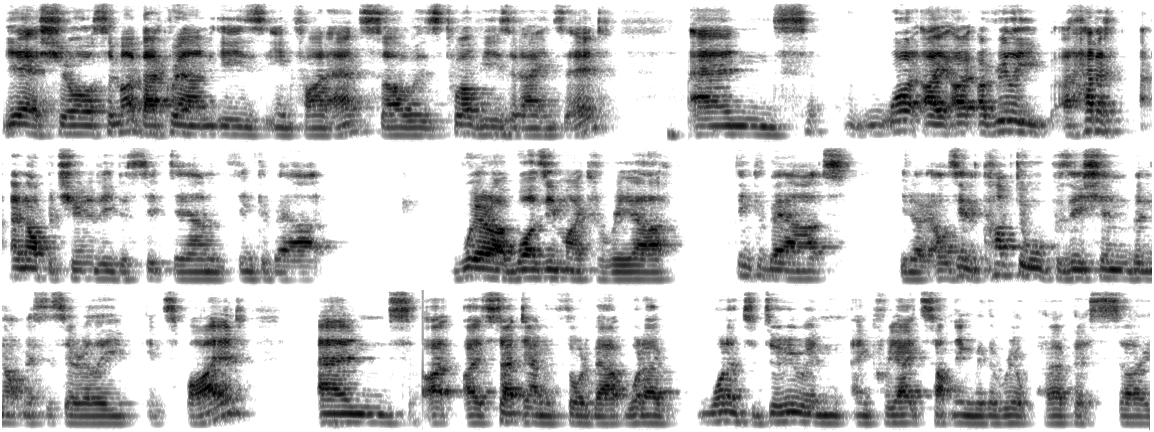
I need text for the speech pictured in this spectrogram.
Yeah, sure. So, my background is in finance. So, I was 12 years at ANZ and what I, I really I had a, an opportunity to sit down and think about where I was in my career, think about, you know, I was in a comfortable position, but not necessarily inspired. And I, I sat down and thought about what I wanted to do and, and create something with a real purpose. So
